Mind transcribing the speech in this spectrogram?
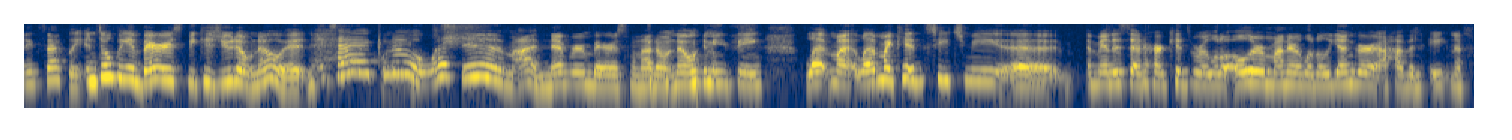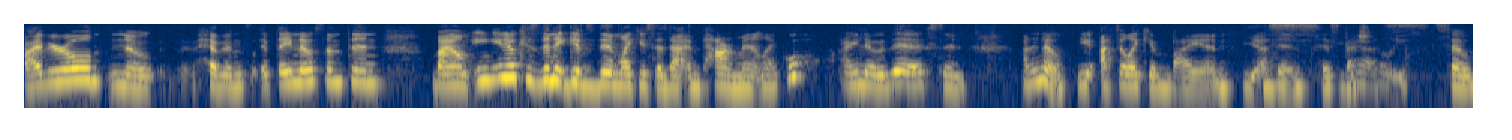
Exactly. And don't be embarrassed because you don't know it. Exactly. Heck no. Let them. I'm never embarrassed when I don't know anything. let my let my kids teach me. Uh, Amanda said her kids were a little older, mine are a little younger. I have an eight and a five year old. No heavens. If they know something, by all you know, because then it gives them, like you said, that empowerment. Like, oh, I know this, and I don't know. You, I feel like you have buy-in. yes Then especially. yes. So,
